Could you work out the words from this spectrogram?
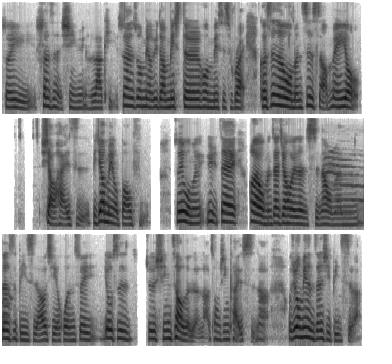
所以算是很幸运、很 lucky。虽然说没有遇到 Mr 或 Mrs Right，可是呢，我们至少没有小孩子，比较没有包袱。所以我们遇在后来我们在教会认识，那我们认识彼此，然后结婚，所以又是就是新造的人啦，重新开始。那我觉得我们也很珍惜彼此啦，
